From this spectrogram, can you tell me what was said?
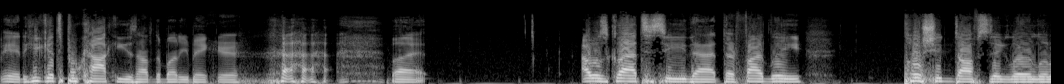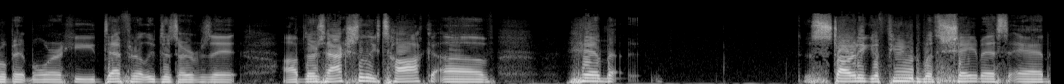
And he gets Bukakis on the moneymaker. but I was glad to see that they're finally pushing Dolph Ziggler a little bit more. He definitely deserves it. Um, there's actually talk of him starting a feud with Sheamus and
